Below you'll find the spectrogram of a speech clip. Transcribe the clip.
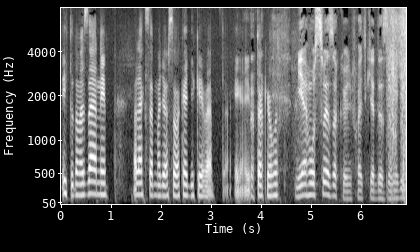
így tudom ezt zárni a legszebb magyar szavak egyikével. Igen, tök jó volt. Milyen hosszú ez a könyv, ha egy kérdezzem meg is?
